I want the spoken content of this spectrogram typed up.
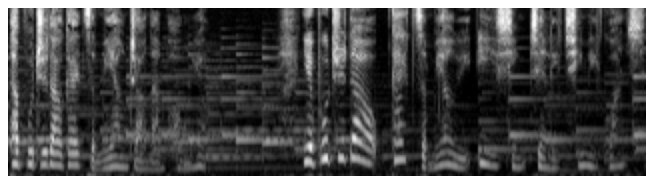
她不知道该怎么样找男朋友，也不知道该怎么样与异性建立亲密关系。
